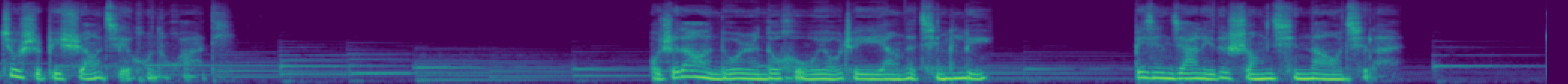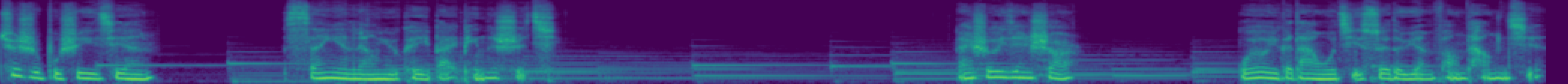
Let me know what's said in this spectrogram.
就是必须要结婚的话题。我知道很多人都和我有着一样的经历，毕竟家里的双亲闹起来，确实不是一件三言两语可以摆平的事情。来说一件事儿，我有一个大我几岁的远房堂姐，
